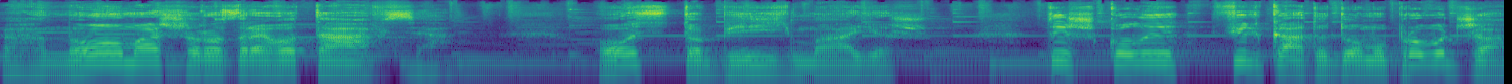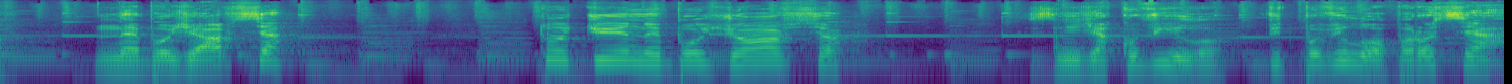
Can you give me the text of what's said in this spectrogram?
Гном аж розреготався. Ось тобі й маєш. Ти ж коли філька додому проводжав, не боявся? Тоді не боявся. Зніяковіло, відповіло порося.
